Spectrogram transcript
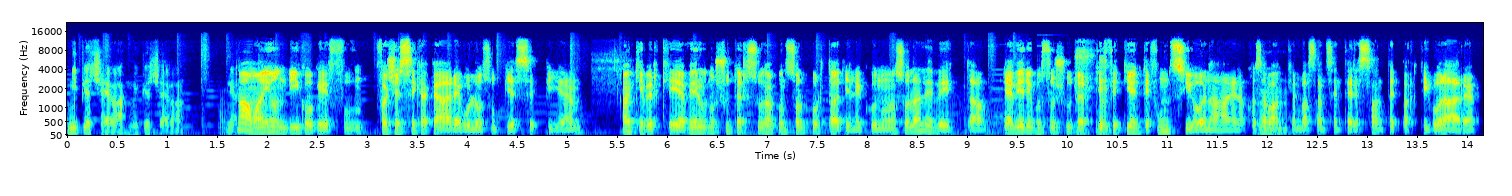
mi piaceva, mi piaceva. Mi no, ma io non dico che fu... facesse cacare quello su PSP, eh. Anche perché avere uno shooter su una console portatile con una sola levetta e avere questo shooter che effettivamente funziona è una cosa mm-hmm. anche abbastanza interessante e particolare.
